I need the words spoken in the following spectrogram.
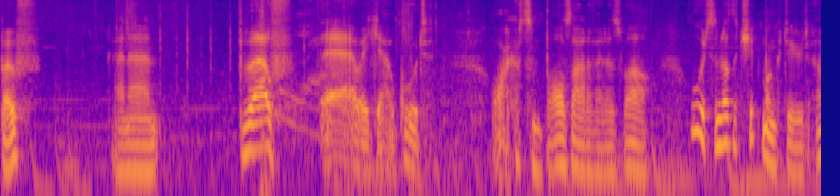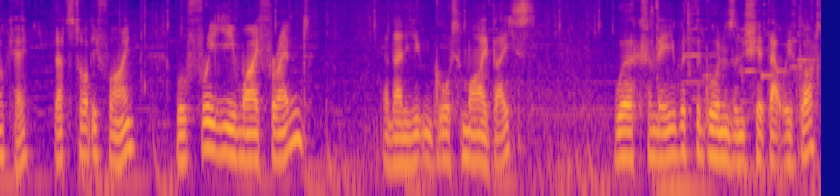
Both. And then both. There we go. Good. Oh, I got some balls out of it as well. Oh, it's another chipmunk dude. Okay, that's totally fine. We'll free you, my friend. And then you can go to my base. Work for me with the guns and shit that we've got.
